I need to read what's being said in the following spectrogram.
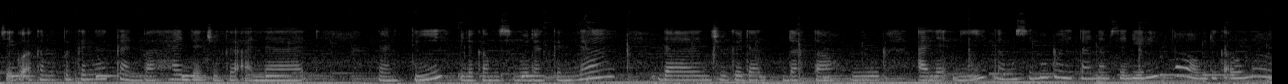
Cikgu akan memperkenalkan bahan dan juga alat. Nanti bila kamu semua dah kenal dan juga dah, dah tahu alat ni, kamu semua boleh tanam sendiri tau dekat rumah.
